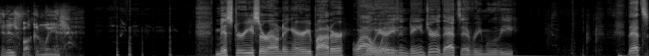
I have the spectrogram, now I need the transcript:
It is fucking weird. mystery surrounding Harry Potter. Wow, no Harry's way. in danger. That's every movie. That's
